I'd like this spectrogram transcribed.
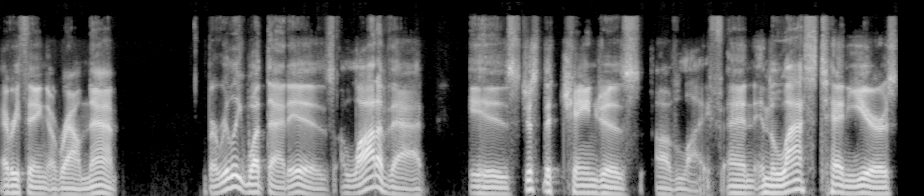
everything around that. But really, what that is, a lot of that is just the changes of life. And in the last 10 years,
